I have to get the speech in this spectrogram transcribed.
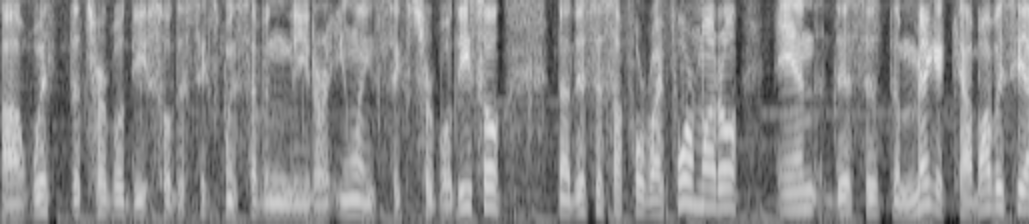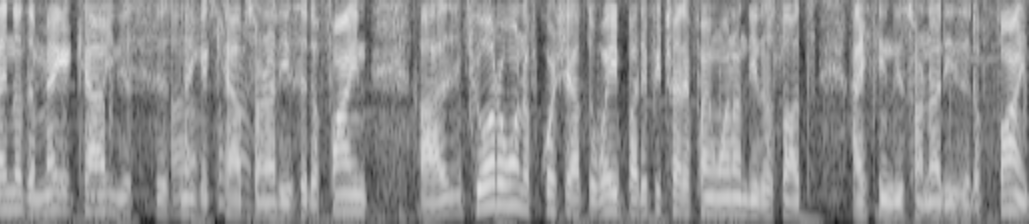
uh, with the turbo diesel the 6.7 liter inline six turbo diesel now this is a 4x4 model and this is the mega cab obviously i know the mega cab this, this uh, mega so cabs are not easy to find. Uh, if you order one, of course, you have to wait. But if you try to find one on dealer's lots, I think these are not easy to find.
